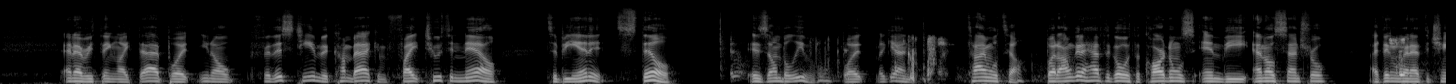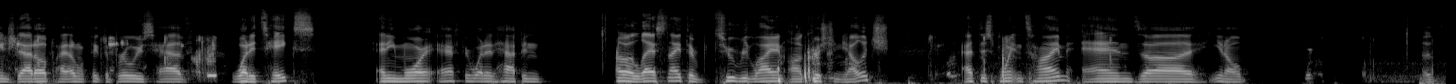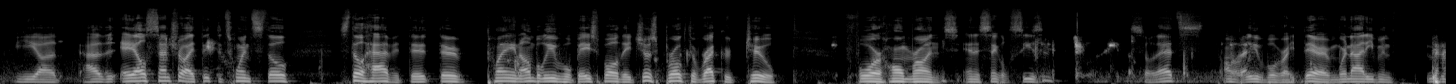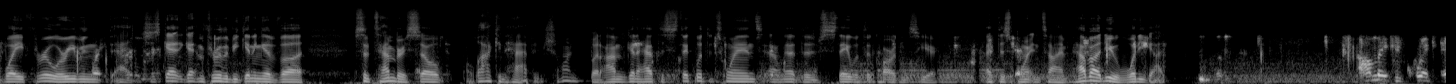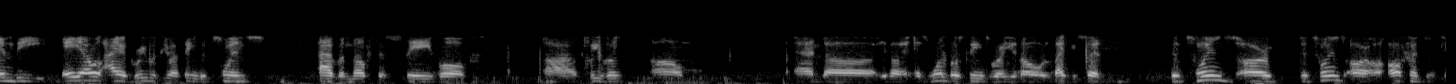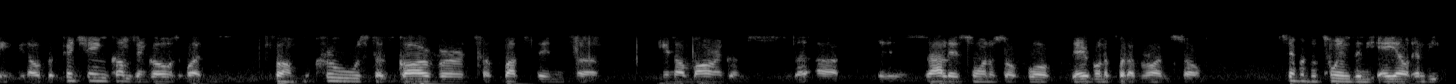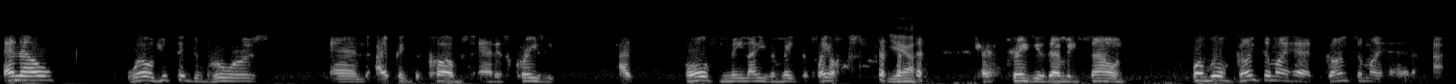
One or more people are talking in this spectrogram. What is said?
and everything like that. But you know, for this team to come back and fight tooth and nail to be in it still is unbelievable. But again, time will tell. But I'm gonna have to go with the Cardinals in the NL Central. I think I'm gonna have to change that up. I don't think the Brewers have what it takes anymore after what had happened uh, last night. They're too reliant on Christian Yelich at this point in time, and uh, you know, uh, the uh, out of the AL Central, I think the Twins still still have it. They're, they're playing unbelievable baseball. They just broke the record too for home runs in a single season. So that's unbelievable right there. And we're not even midway through, or even just get, getting through the beginning of uh, September. So a lot can happen, Sean. But I'm gonna have to stick with the Twins, and I'm gonna have to stay with the Cardinals here at this point in time. How about you? What do you got? I'll make it quick. In the AL, I agree with you. I think the Twins have enough to stave off uh, Cleveland. Um, and uh, you know, it's one of those things where you know, like you said, the Twins are the Twins are an offensive team. You know, the pitching comes and goes, but from Cruz to Garver to Buxton to you know Morgan, uh, Zales, so on and so forth. They're going to put up runs. So the Twins in the AL and the NL. Well, you picked the Brewers, and I picked the Cubs, and it's crazy. Both may not even make the playoffs. Yeah. as crazy as that may sound, but will gun to my head, gun to my head. I,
